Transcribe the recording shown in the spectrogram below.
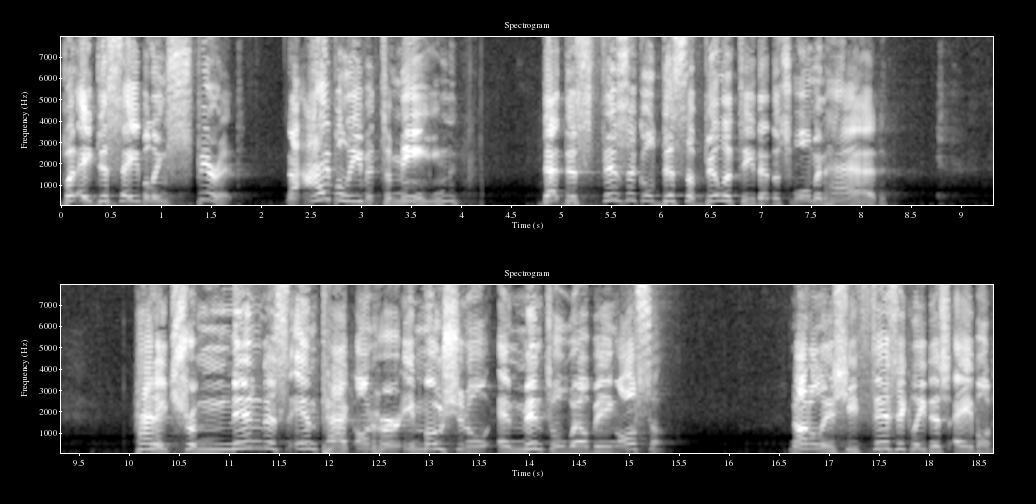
but a disabling spirit. Now, I believe it to mean that this physical disability that this woman had had a tremendous impact on her emotional and mental well being, also. Not only is she physically disabled,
